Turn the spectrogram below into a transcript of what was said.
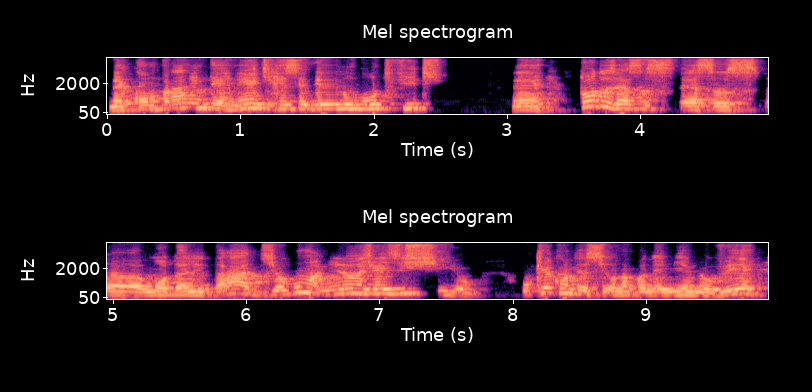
né? comprar na internet e receber num ponto fixo. Né? Todas essas, essas uh, modalidades, de alguma maneira, elas já existiam. O que aconteceu na pandemia, a meu ver,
